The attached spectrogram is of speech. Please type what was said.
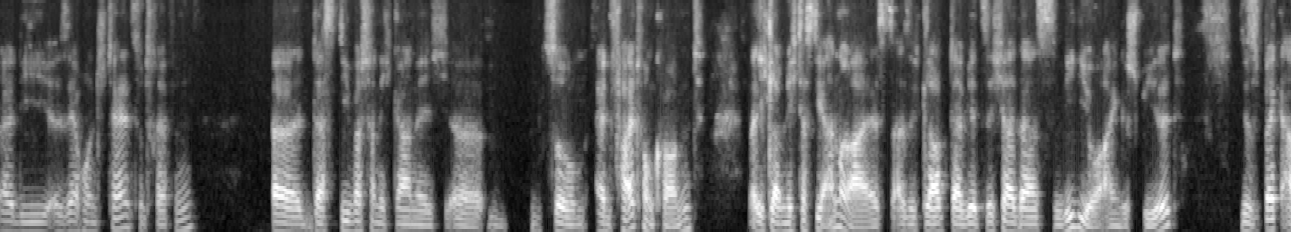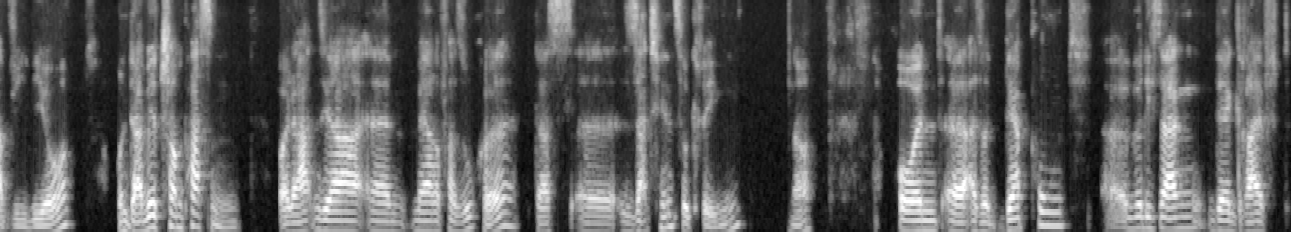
äh, die sehr hohen Stellen zu treffen, äh, dass die wahrscheinlich gar nicht äh, zur Entfaltung kommt, weil ich glaube nicht, dass die anreißt. Also ich glaube, da wird sicher das Video eingespielt dieses Backup-Video. Und da wird schon passen, weil da hatten sie ja äh, mehrere Versuche, das äh, satt hinzukriegen. Ne? Und äh, also der Punkt, äh, würde ich sagen, der greift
